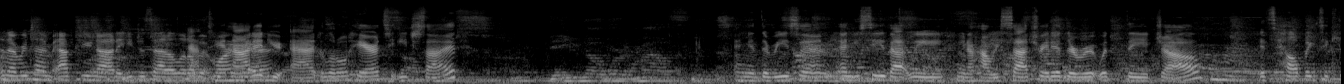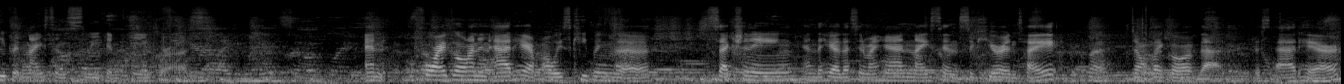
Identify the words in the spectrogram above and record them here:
And every time after you knot it, you just add a little After bit you more knot hair. it, you add a little hair to each side. And the reason, and you see that we, you know, how we saturated the root with the gel, mm-hmm. it's helping to keep it nice and sleek and clean for us. And before I go on and add hair, I'm always keeping the sectioning and the hair that's in my hand nice and secure and tight. Okay. Don't let go of that. Just add hair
